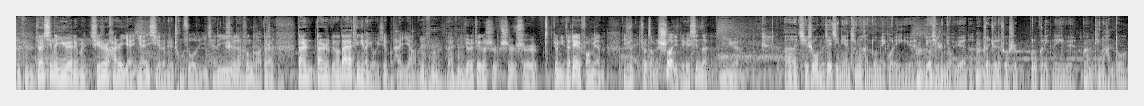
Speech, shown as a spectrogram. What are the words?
嗯虽然新的音乐里面其实还是沿沿袭了这重塑的以前的音乐的风格，对，但是但是可能大家听起来有一些不太一样的地方，嗯对，你觉得这个是是是，就你在这个方面呢，你是就怎么设计这些新的音乐？呃，其实我们这几年听了很多美国的音乐，尤其是纽约的，准确的说是布鲁克林的音乐，我们听了很多。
